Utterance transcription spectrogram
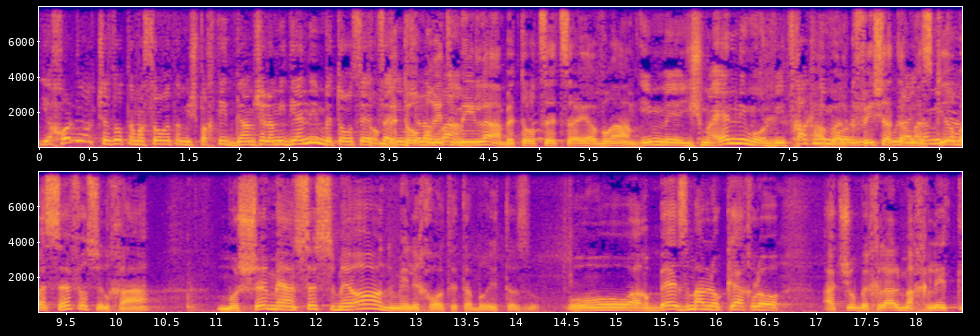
יכול להיות שזאת המסורת המשפחתית גם של המדיינים בתור צאצאים בתור של ברית אברהם. מילה, בתור צאצאי אברהם. אם אה, ישמעאל נימול ויצחק נימול, אבל כפי שאתה מזכיר. בספר שלך, משה מהסס מאוד מלכרות את הברית הזו. הוא הרבה זמן לוקח לו עד שהוא בכלל מחליט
